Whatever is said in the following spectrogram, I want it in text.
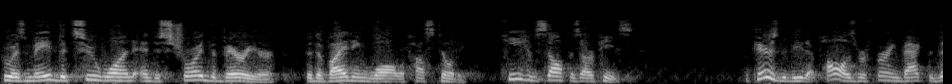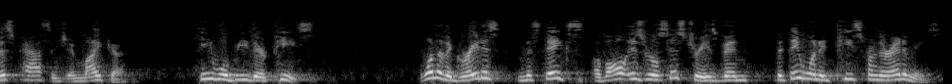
who has made the two one and destroyed the barrier, the dividing wall of hostility. He himself is our peace. It appears to be that Paul is referring back to this passage in Micah he will be their peace. One of the greatest mistakes of all Israel's history has been that they wanted peace from their enemies.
